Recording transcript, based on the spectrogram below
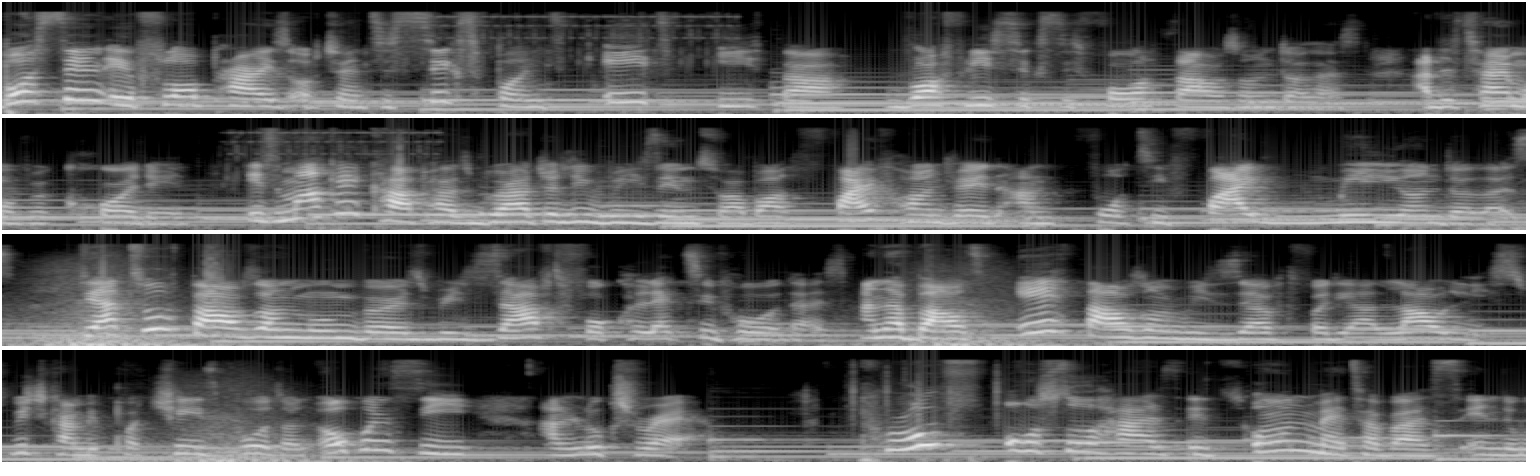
boasting a floor price of 26.8 Ether, roughly $64,000 at the time of recording. Its market cap has gradually risen to about $545 million. There are 2,000 moonbirds reserved for collective holders and about 8,000 reserved for the allow list, which can be purchased both on OpenSea and LooksRare. Proof also has its own metaverse in the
